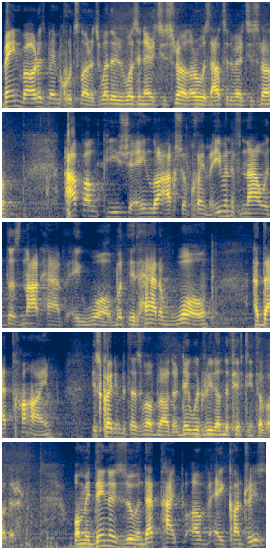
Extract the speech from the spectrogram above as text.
Bain whether it was in Eretz Yisrael or was outside of Eretz Yisrael. Even if now it does not have a wall, but it had a wall at that time, is kodim b'tazvav b'adar. They would read on the 15th of Adar. Or medina zu, in that type of a countries,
